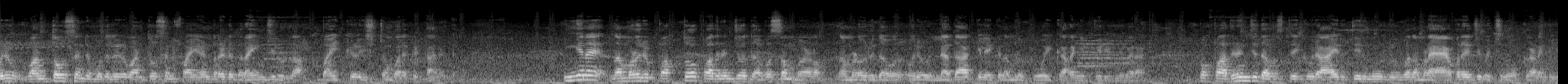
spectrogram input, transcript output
ഒരു വൺ തൗസൻഡ് മുതൽ ഒരു വൺ തൗസൻഡ് ഫൈവ് ഹൺഡ്രഡ് റേഞ്ചിലുള്ള ബൈക്കുകൾ ഇഷ്ടം പോലെ കിട്ടാനുണ്ട്. ഇങ്ങനെ നമ്മളൊരു പത്തോ പതിനഞ്ചോ ദിവസം വേണം നമ്മൾ ഒരു ഒരു ലഡാക്കിലേക്ക് നമ്മൾ പോയി കറങ്ങി തിരിഞ്ഞു വരാൻ. ഇപ്പോൾ പതിനഞ്ച് ദിവസത്തേക്ക് ഒരു ആയിരത്തി ഇരുന്നൂറ് രൂപ നമ്മുടെ ആവറേജ് വെച്ച് നോക്കുകയാണെങ്കിൽ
